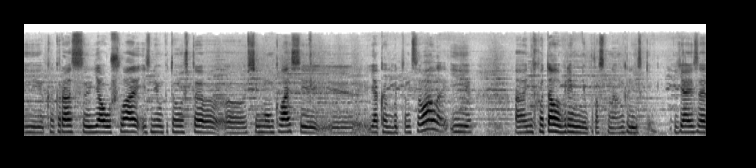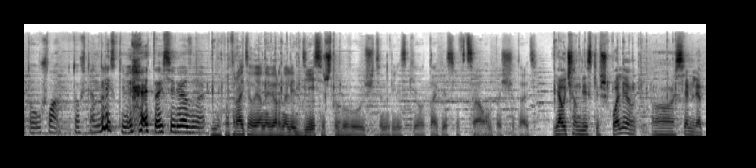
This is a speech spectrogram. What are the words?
И как раз я ушла из нее, потому что э, в седьмом классе э, я как бы танцевала, и не хватало времени просто на английский. Я из-за этого ушла, потому что английский — это серьезно. Ну, потратил я, наверное, лет 10, чтобы выучить английский, вот так, если в целом посчитать. Я учил английский в школе э, 7 лет.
